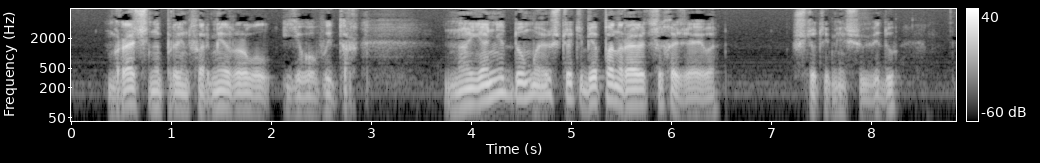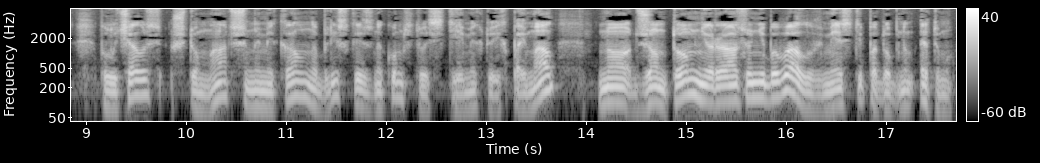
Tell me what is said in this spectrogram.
— мрачно проинформировал его выдор. «Но я не думаю, что тебе понравятся хозяева». «Что ты имеешь в виду?» Получалось, что Мадж намекал на близкое знакомство с теми, кто их поймал, но Джон Том ни разу не бывал вместе подобным этому.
